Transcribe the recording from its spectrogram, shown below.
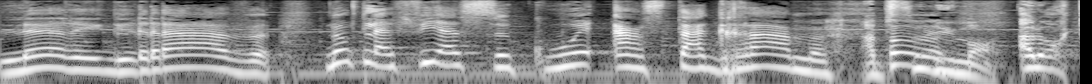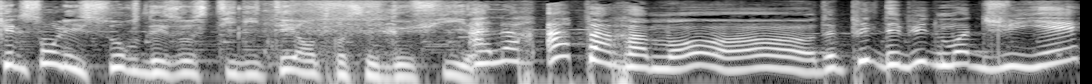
l'heure est grave. Donc la fille a secoué Instagram. Absolument. Alors, quelles sont les sources des hostilités entre ces deux filles? Alors apparemment, hein, depuis le début du mois de juillet,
